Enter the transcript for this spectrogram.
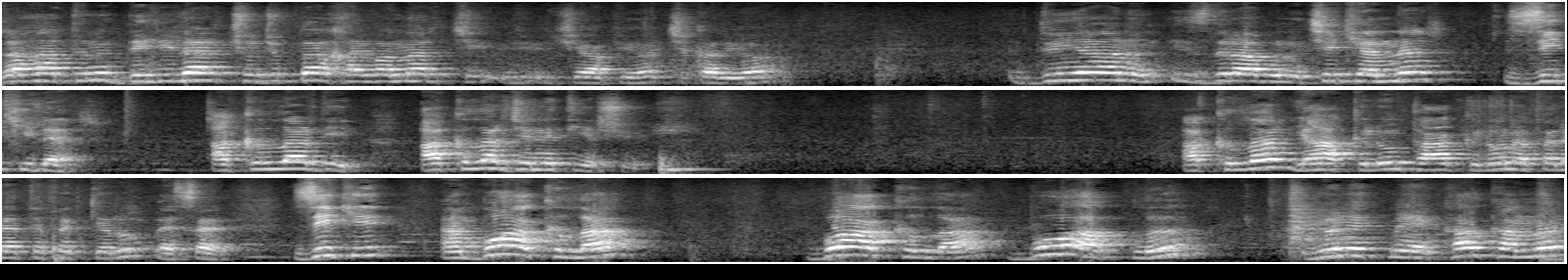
rahatını deliler, çocuklar, hayvanlar şey yapıyor, çıkarıyor. Dünyanın izdırabını çekenler zekiler. Akıllar değil. Akıllar cenneti yaşıyor. Akıllar ya akılun taakkılun efele tefekkerun vesaire. Zeki yani bu akılla bu akılla bu aklı yönetmeye kalkanlar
